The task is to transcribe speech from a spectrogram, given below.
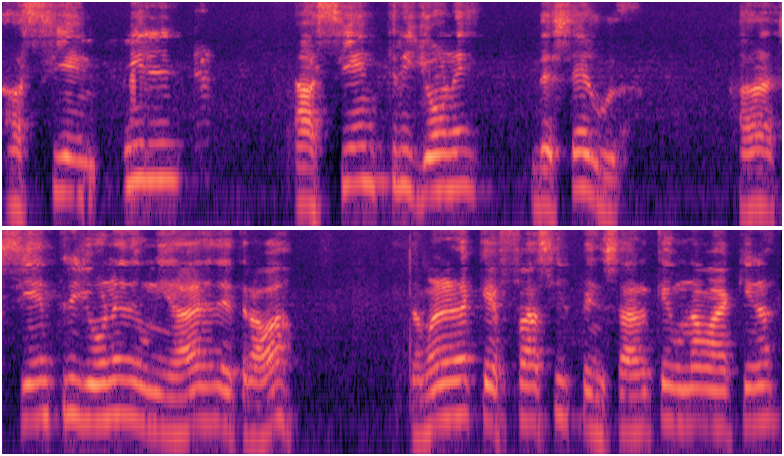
a 100 a 100 trillones de células, a 100 trillones de unidades de trabajo. De manera que es fácil pensar que una máquina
